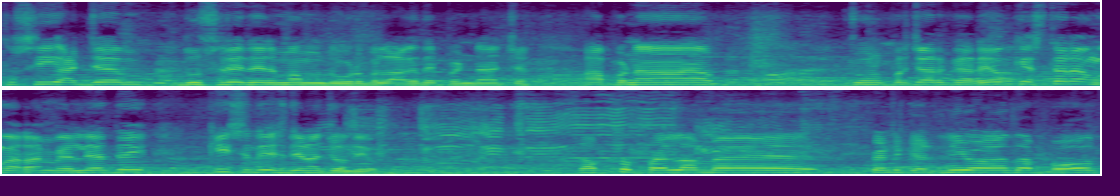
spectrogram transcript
ਤੁਸੀਂ ਅੱਜ ਦੂਸਰੇ ਦਿਨ ਮਮਦੂੜ ਬਲਾਕ ਦੇ ਪਿੰਡਾਂ 'ਚ ਆਪਣਾ ਚੋਣ ਪ੍ਰਚਾਰ ਕਰ ਰਹੇ ਹੋ। ਕਿਸ ਤਰ੍ਹਾਂ ਹੁੰਗਾਰਾ ਮਿਲ ਰਿਹਾ ਤੇ ਕੀ ਸੰਦੇਸ਼ ਦੇਣਾ ਚਾਹੁੰਦੇ ਹੋ? ਸਭ ਤੋਂ ਪਹਿਲਾਂ ਮੈਂ ਪਿੰਡ ਗਜਨੀ ਵਾਲਿਆਂ ਦਾ ਬਹੁਤ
